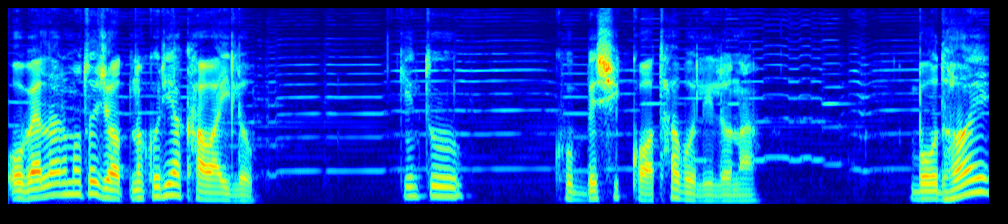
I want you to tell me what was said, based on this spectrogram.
ওবেলার মতো যত্ন করিয়া খাওয়াইল। কিন্তু খুব বেশি কথা বলিল না। বোধহয়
